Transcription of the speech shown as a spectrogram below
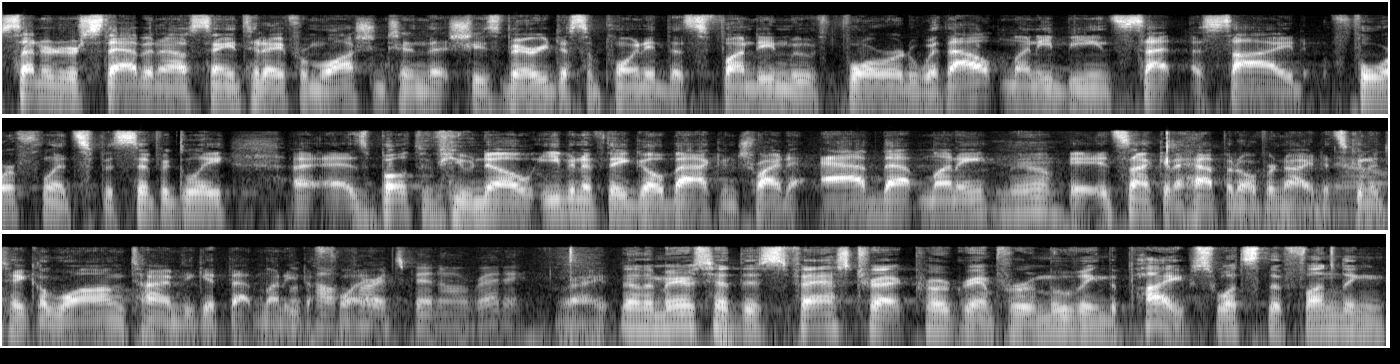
Senator Stabenow saying today from Washington that she's very disappointed this funding moved forward without money being set aside for Flint specifically. Uh, as both of you know, even if they go back and try to add that money, Yeah. it's not going to happen overnight. It's going to take a long time to get that money Look to how far Flint. it's been already. Right. Now, the mayor's had this fast track program for removing the pipes. What's the funding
